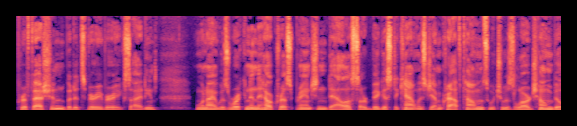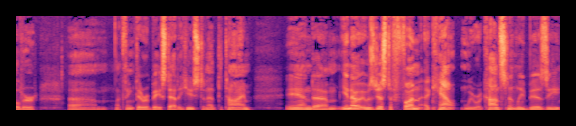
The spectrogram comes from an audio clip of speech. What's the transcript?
profession, but it's very very exciting. When I was working in the Hillcrest branch in Dallas, our biggest account was Gemcraft Homes, which was a large home builder. Um, I think they were based out of Houston at the time. And, um, you know, it was just a fun account. We were constantly busy.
